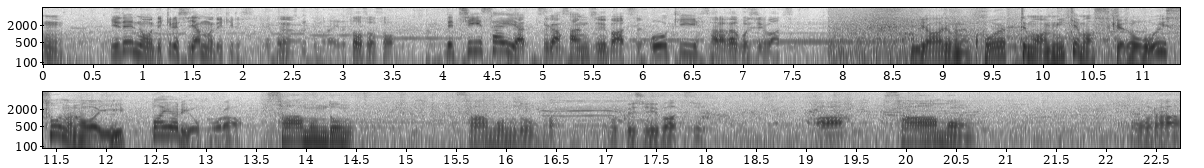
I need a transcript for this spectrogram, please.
うん。茹でるのもできるしヤムもできるし。うん。作ってもらえるそうそうそうで小さいやつが30バーツ大きい皿が50バーツ。いやでもねこうやってまあ見てますけど美味しそうなのがいっぱいあるよほら。サーモン丼。サーモン丼ほら。60バーツ。あサーモン。ほら。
